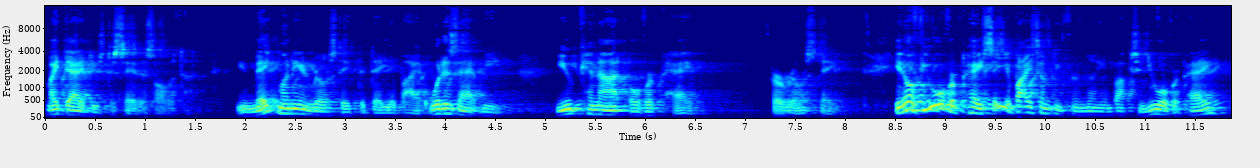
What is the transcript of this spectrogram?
My dad used to say this all the time. You make money in real estate the day you buy it. What does that mean? You cannot overpay for real estate. You know, if you overpay, say you buy something for a million bucks and you overpay,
